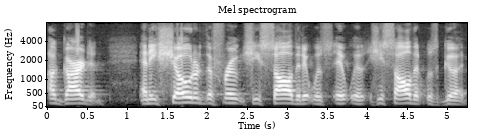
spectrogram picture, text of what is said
a garden. And he showed her the fruit. She saw that it was, it was, she saw that it was good.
